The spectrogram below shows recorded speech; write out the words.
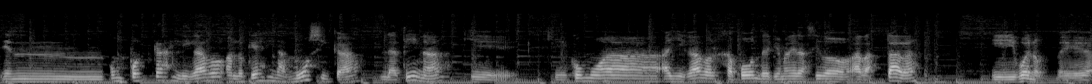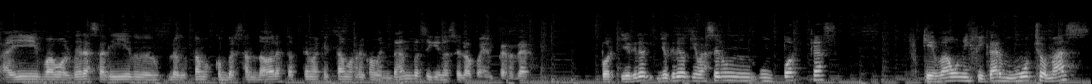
en un podcast ligado a lo que es la música latina, que, que cómo ha, ha llegado al Japón, de qué manera ha sido adaptada. Y bueno, eh, ahí va a volver a salir lo que estamos conversando ahora, estos temas que estamos recomendando, así que no se lo pueden perder. Porque yo creo, yo creo que va a ser un, un podcast que va a unificar mucho más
